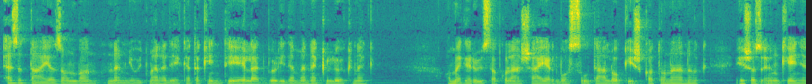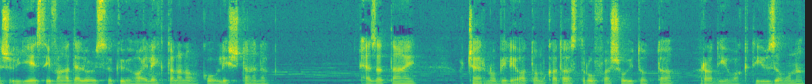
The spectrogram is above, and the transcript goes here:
Ez a táj azonban nem nyújt menedéket a kinti életből ide menekülőknek. A megerőszakolásáért bosszút álló kis katonának és az önkényes ügyészi vád elől hajléktalan alkoholistának. Ez a táj Csernobili atomkatasztrófa sújtotta radioaktív zóna.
